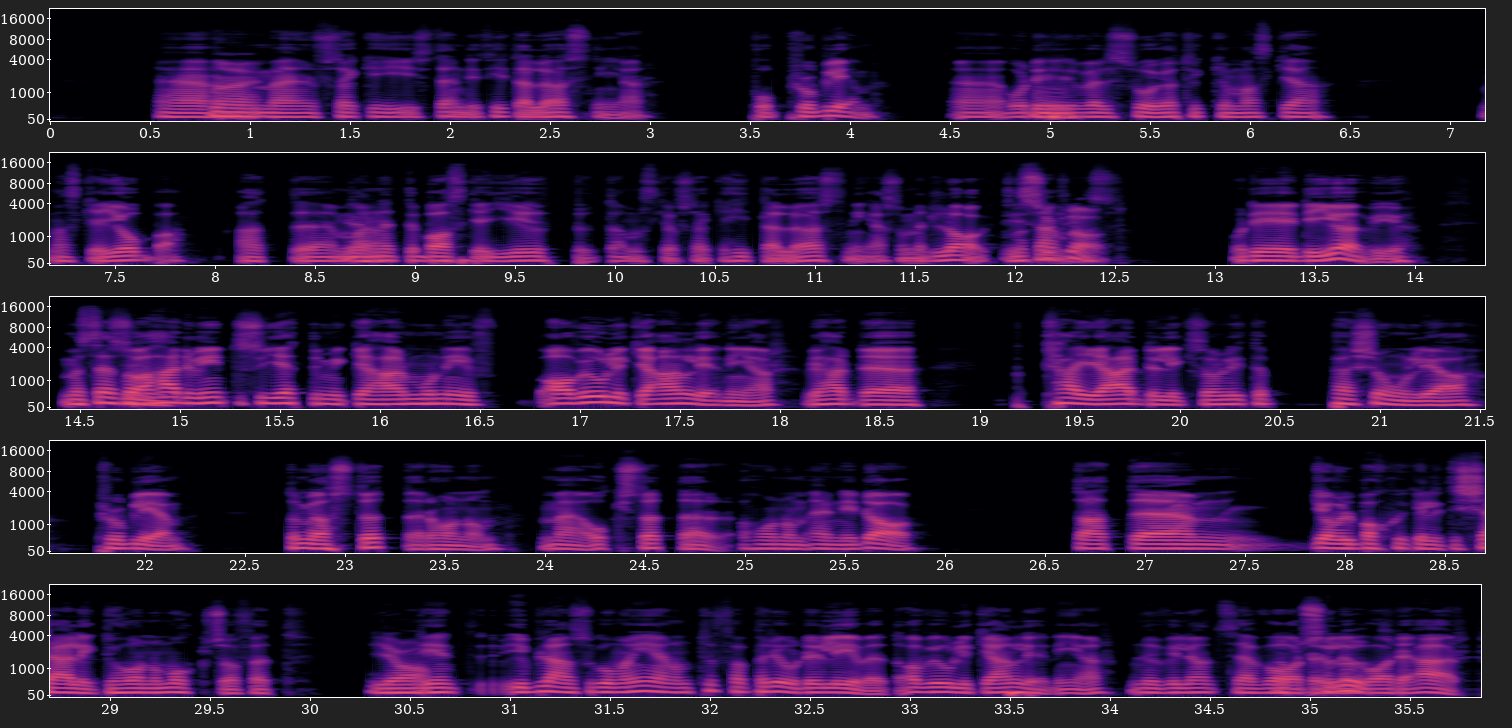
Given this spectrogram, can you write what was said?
Nej. men försöker ju ständigt hitta lösningar på problem. Eh, och det är Mm. väl så jag tycker man ska, man ska jobba. Att man Ja. inte bara ska ge upp utan man ska försöka hitta lösningar som ett lag Men såklart. tillsammans. Och det, det gör vi ju. Men sen så Mm. hade vi inte så jättemycket harmoni av olika anledningar. Vi hade, Kaja hade liksom lite personliga problem som jag stöttade honom med och stöttar honom än idag. Så att ehm, jag vill bara skicka lite kärlek till honom också för att Ja, inte, ibland så går man igenom tuffa perioder i livet av olika anledningar. Nu vill jag inte säga vad Absolut. eller vad det är.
